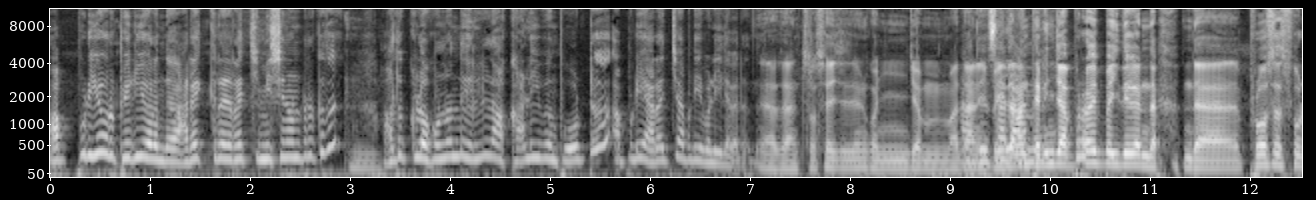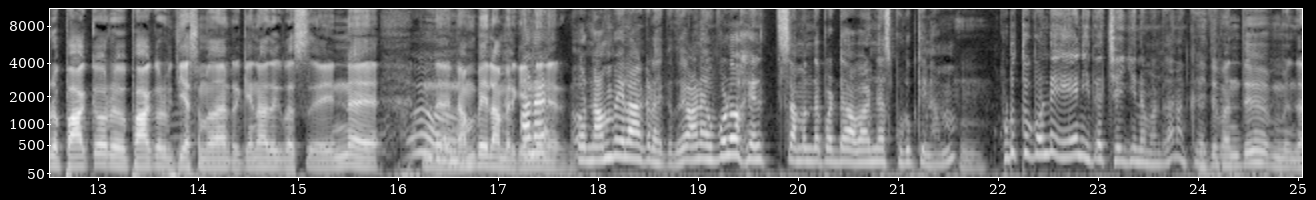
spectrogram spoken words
அப்படியே ஒரு பெரிய ஒரு இந்த அரைக்கிற இறைச்சி மிஷின் ஒன்று இருக்குது. அதுக்குள்ள கொண்டு வந்து எல்லா கழிவும் போட்டு அப்படியே அரைச்சு அப்படியே வெளியில வருது. அதான் சொசைட்டி கொஞ்சம் அதான். அது இப்போ இதெல்லாம். தெரிஞ்ச அப்புறம் இப்போ இது இந்த இந்த ப்ரோசஸ் ஃபுட்டை பார்க்க ஒரு பார்க்க ஒரு வித்தியாசமாக தான் இருக்கு. ஏன்னா அதுக்குள்ள ச- என்ன நம்ப இல்லாமல் இருக்கு. இருக்கு? ஒரு நம்பையெல்லாம் கிடக்குது. ஆனா இவ்வளோ ஹெல்த் சம்மந்தப்பட்ட அவேர்னஸ் கொடுத்தினோம் ம். கொடுத்து கொண்டு ஏன் இதை செய்யணும்னு தான் எனக்கு இது வந்து இந்த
